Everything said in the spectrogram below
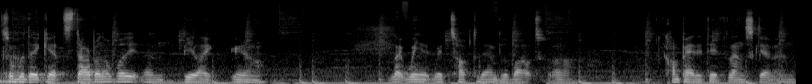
So would they get stubborn over it and be like, you know, like when we talk to them about uh, competitive landscape and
